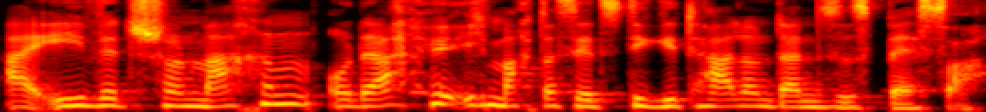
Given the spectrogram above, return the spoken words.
AI wird schon machen oder ich mache das jetzt digital und dann ist es besser.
